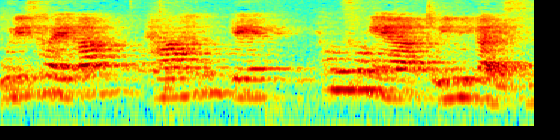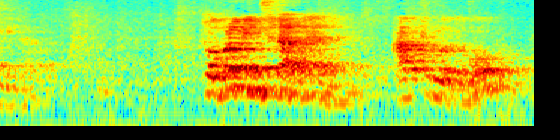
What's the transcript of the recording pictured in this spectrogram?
우리 사회가 다 함께 형성해야 의미가 있습니다. 더불어민주당은 앞으로도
